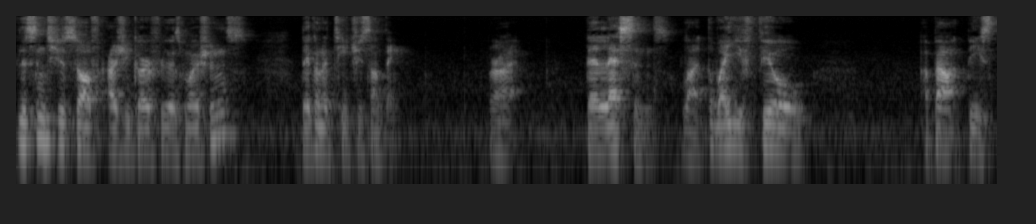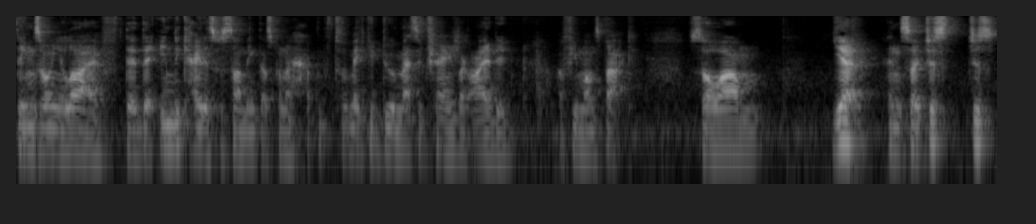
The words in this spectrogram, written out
listen to yourself as you go through those motions, they're going to teach you something, right? They're lessons, like the way you feel about these things in your life, they're, they're indicators for something that's going to happen to make you do a massive change like I did a few months back. So, um, yeah, and so just just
